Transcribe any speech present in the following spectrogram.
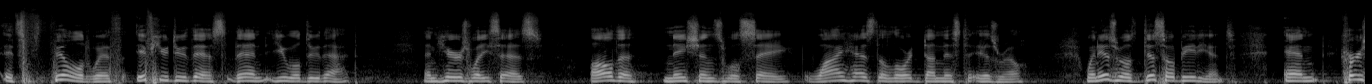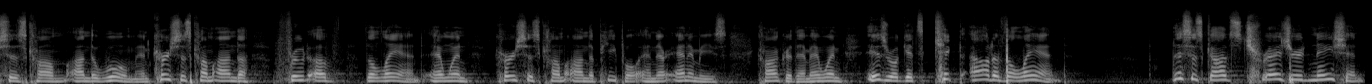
it's filled with if you do this, then you will do that. And here's what he says All the nations will say, Why has the Lord done this to Israel? When Israel is disobedient and curses come on the womb, and curses come on the fruit of the land, and when curses come on the people and their enemies conquer them, and when Israel gets kicked out of the land, this is God's treasured nation.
